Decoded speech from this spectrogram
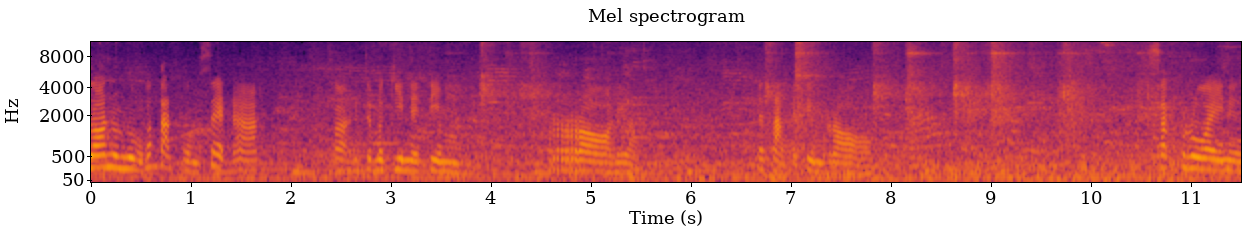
รอหนุ่มๆก็ตัดผมเสร็จนะคะ ก็จะมากินไอติมรอดีกว่าจะสั่งไอติมรอ สักกรวยหนึ่ง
